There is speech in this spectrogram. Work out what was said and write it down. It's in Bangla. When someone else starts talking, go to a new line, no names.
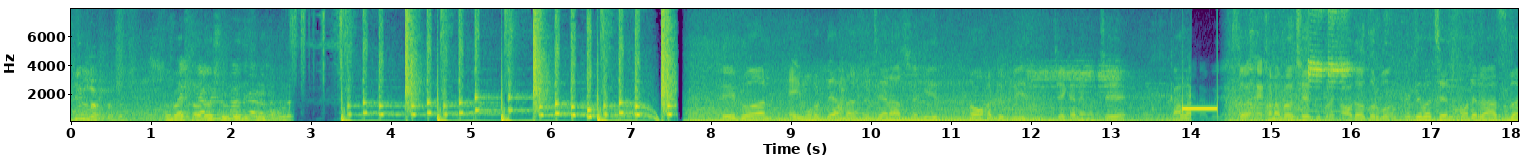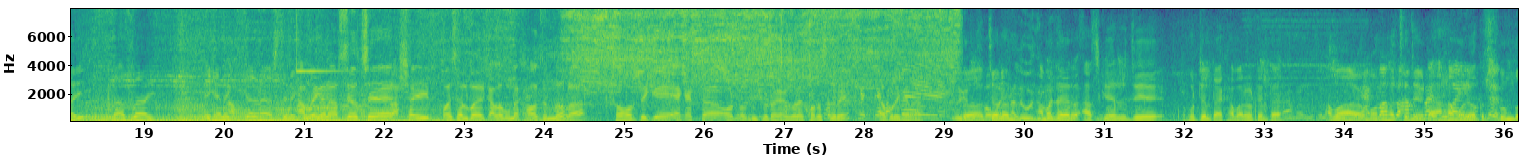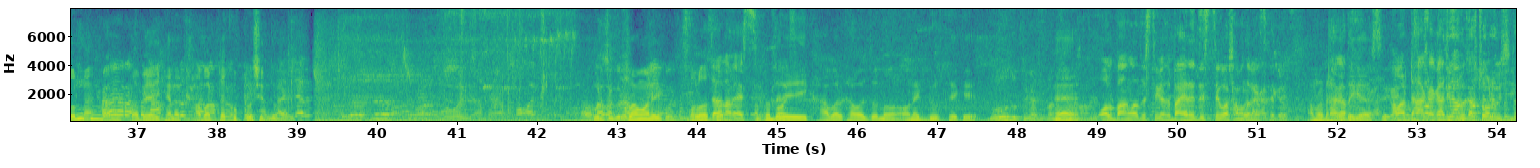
আমরা খাওয়া দাওয়া শুরু করে দিছি। এই এই মুহূর্তে আমরা আছি হচ্ছে রাজশাহীর নৌহাটি ব্রিজ যেখানে হচ্ছে কালা তো এখন আমরা হচ্ছে দুপুরে খাওয়া দাওয়া করব। দেখতে পাচ্ছেন আমাদের রাজ ভাই। রাজ ভাই এখানে কি কারণে আসছেন
আমরা এখানে আসছে হচ্ছে রাজশাহীর ফয়সাল ভাইয়ের কালো মুনা খাওয়ার জন্য। শহর থেকে এক একটা অটো দুশো টাকা করে খরচ করে তারপর এখানে
তো চলুন, আমাদের আজকের যে হোটেলটা, খাবারের হোটেলটা, আমার মনে হচ্ছে যে এটা আহামরি অত সুন্দর না, তবে এখানে খাবারটা খুব প্রসিদ্ধ। আসসালামু আলাইকুম। ভালো আছেন? আপনাদের এই খাবার খাওয়ার জন্য অনেক দূর থেকে হ্যাঁ।
অল বাংলাদেশ থেকে আছে বাইরের দেশ থেকে আসে আমাদের কাছে।
আমরা ঢাকা থেকে। আসছি।
আমার ঢাকা গাজীপুরের কাস্টমার বেশি।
